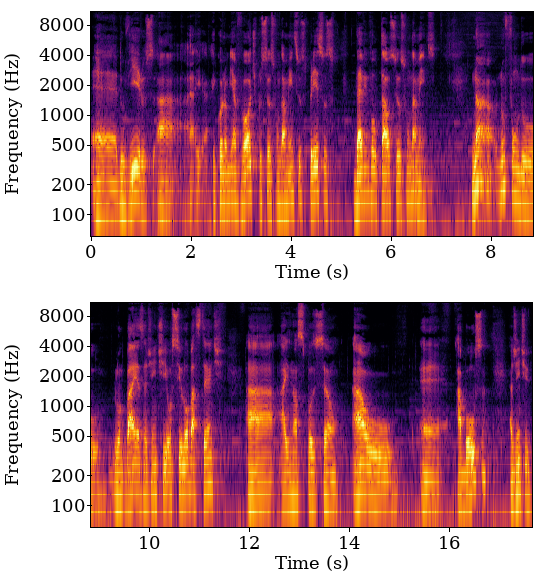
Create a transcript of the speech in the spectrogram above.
é, do vírus, a, a, economia volte para os seus fundamentos e os preços devem voltar aos seus fundamentos. No, fundo long bias, a gente oscilou bastante a, a nossa exposição ao, é, à bolsa. A gente,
